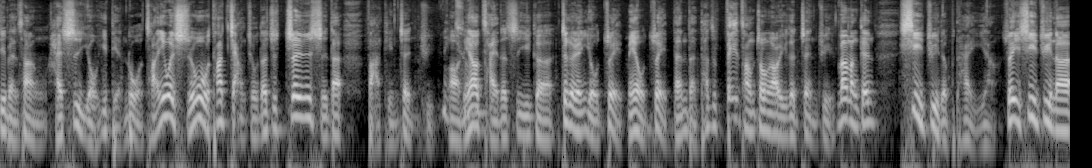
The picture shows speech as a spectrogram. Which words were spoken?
基本上还是有一点落差。因为实物它讲究的是真实的法庭证据哦，你要采的是一个这个人有罪没有罪等等，它是非常重要一个证据。当然跟戏剧的不太一样，所以戏剧呢，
